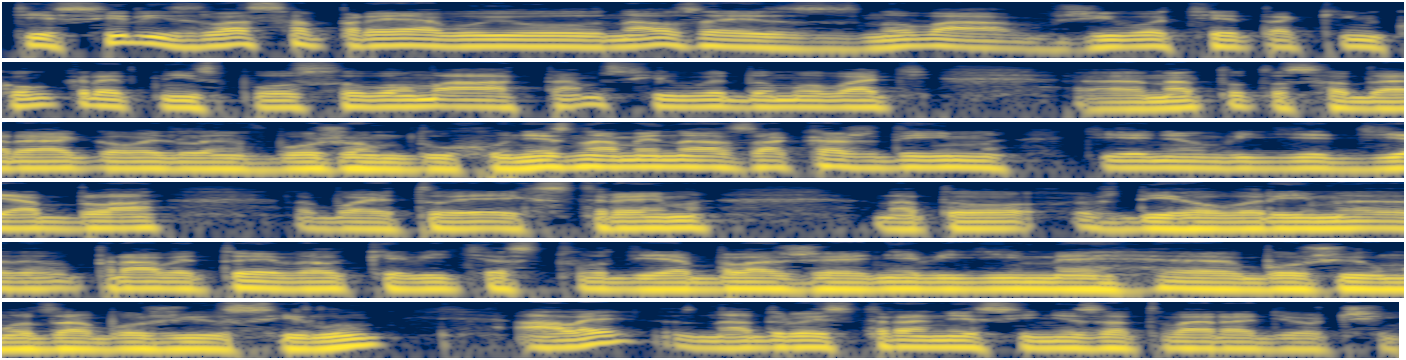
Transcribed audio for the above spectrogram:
tie sily zla sa prejavujú naozaj znova v živote takým konkrétnym spôsobom a tam si uvedomovať, e, na toto sa dá reagovať len v Božom duchu. Neznamená za každým tieňom vidieť diabla, lebo aj to je extrém. Na to vždy hovorím, e, práve to je veľké víťazstvo diabla, že nevidíme e, Božiu moc a Božiu silu, ale na druhej strane si nezatvárať oči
